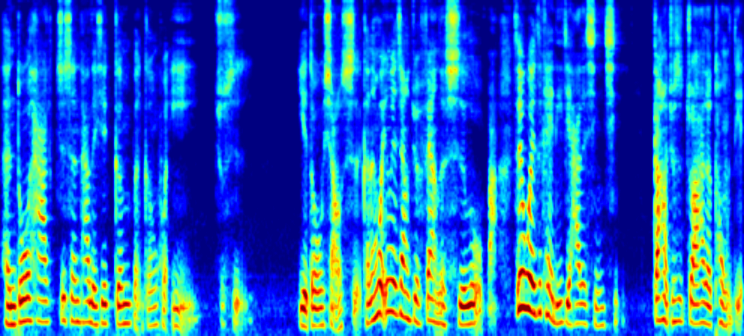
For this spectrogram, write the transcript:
很多他自身他的一些根本跟回忆，就是也都消失，可能会因为这样觉得非常的失落吧。所以我也是可以理解他的心情，刚好就是抓他的痛点，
